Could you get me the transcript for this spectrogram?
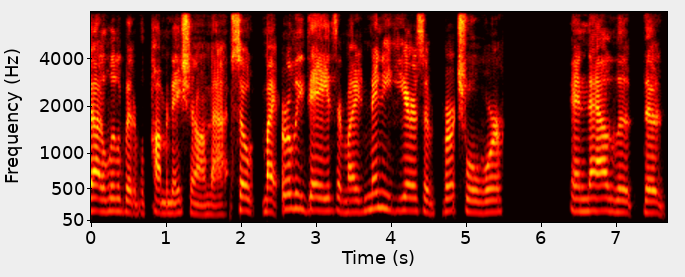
got a little bit of a combination on that. So my early days and my many years of virtual work, and now the the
